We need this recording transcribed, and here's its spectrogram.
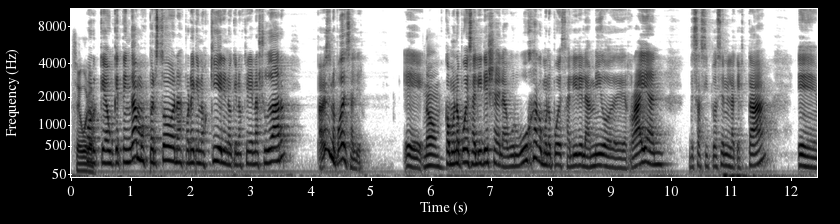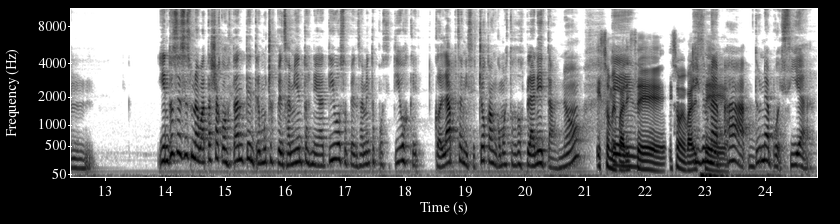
seguro. Porque aunque tengamos personas por ahí que nos quieren o que nos quieren ayudar, a veces no puede salir. Eh, No. Como no puede salir ella de la burbuja, como no puede salir el amigo de Ryan de esa situación en la que está. Eh, y entonces es una batalla constante entre muchos pensamientos negativos o pensamientos positivos que colapsan y se chocan como estos dos planetas, ¿no? Eso me eh, parece, eso me Es parece, de una, ah, de una poesía.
